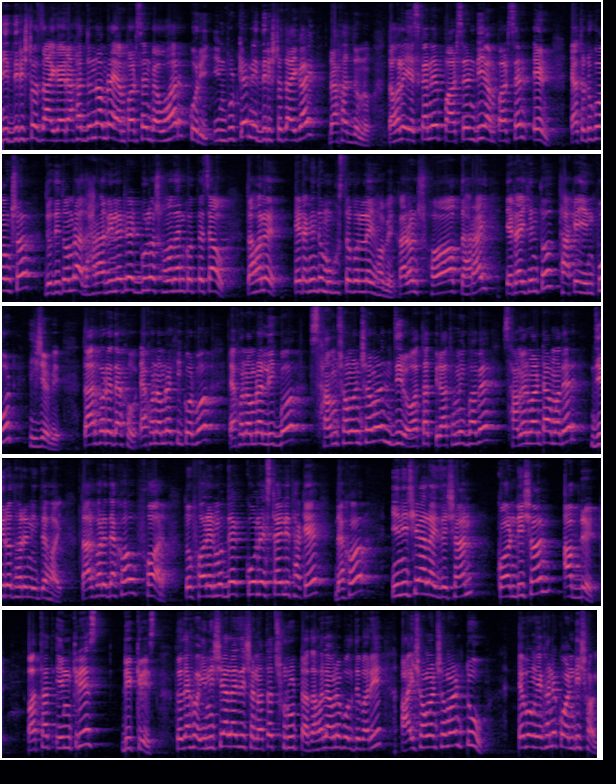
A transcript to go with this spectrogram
নির্দিষ্ট জায়গায় রাখার জন্য আমরা এম অ্যাম্পারসেন্ট ব্যবহার করি ইনপুটকে নির্দিষ্ট জায়গায় রাখার জন্য। তাহলে এসকানে percent D M ampersand N এতটুকু অংশ যদি তোমরা ধারা রিলেটেডগুলো সমাধান করতে চাও তাহলে এটা কিন্তু মুখস্থ করলেই হবে। কারণ সব ধারায় এটাই কিন্তু থাকে ইনপুট হিসেবে। তারপরে দেখো, এখন আমরা কি করব? এখন আমরা লিখব সাম সমান সমান জিরো অর্থাৎ প্রাথমিকভাবে সামের মানটা আমাদের জিরো ধরে নিতে হয়। তারপরে দেখো ফর তো ফরের মধ্যে কোন স্টাইলই থাকে? দেখো ইনিশিয়ালাইজেশন কন্ডিশন আপডেট অর্থাৎ ইনক্রিজ ডিক্রিজ তো দেখো ইনিশিয়ালাইজেশন অর্থাৎ শুরুরটা, তাহলে আমরা বলতে পারি আই সমান সমান টু এবং এখানে condition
